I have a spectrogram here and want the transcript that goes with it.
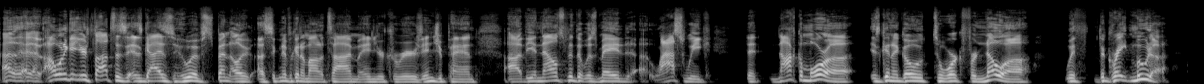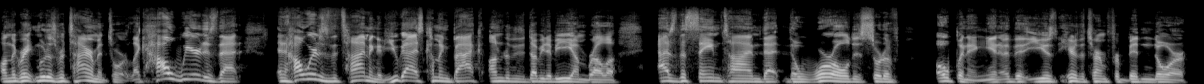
I, I, I want to get your thoughts as, as, guys who have spent a, a, significant amount of time in your careers in Japan. Uh, the announcement that was made uh, last week that Nakamura is going to go to work for Noah with the Great Muta on the Great Muta's retirement tour. Like, how weird is that? And how weird is the timing of you guys coming back under the WWE umbrella as the same time that the world is sort of opening? You know, that you hear the term forbidden door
